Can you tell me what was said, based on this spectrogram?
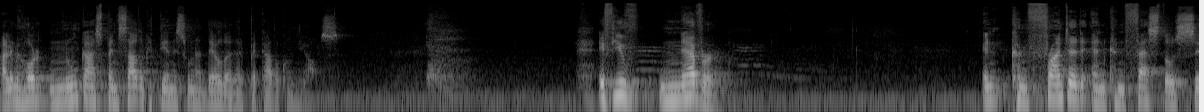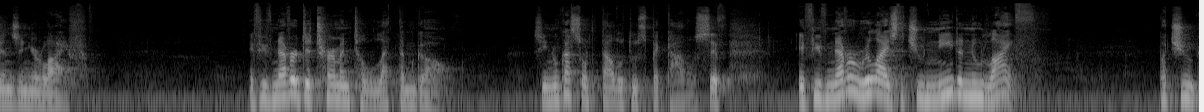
A lo mejor nunca has pensado que tienes una deuda del pecado con Dios. If you've never confronted and confessed those sins in your life, if you've never determined to let them go, si nunca soltado tus pecados, if, if you've never realized that you need a new life, but you,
